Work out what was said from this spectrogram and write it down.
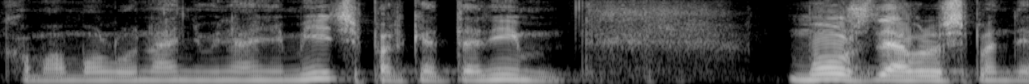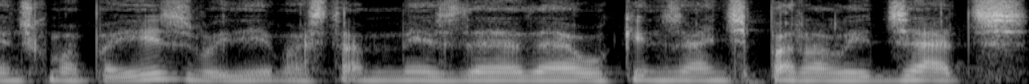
com a molt un any, un any i mig, perquè tenim molts deures pendents com a país, vull dir, estan més de 10 o 15 anys paralitzats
